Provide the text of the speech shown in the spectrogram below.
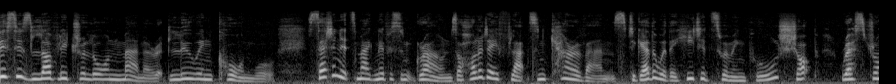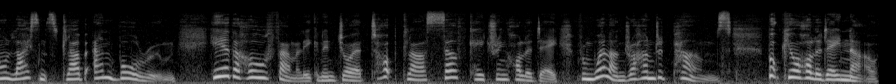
This is lovely Trelawne Manor at Looe in Cornwall. Set in its magnificent grounds are holiday flats and caravans, together with a heated swimming pool, shop, restaurant, licensed club and ballroom. Here the whole family can enjoy a top-class self-catering holiday from well under £100. Book your holiday now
